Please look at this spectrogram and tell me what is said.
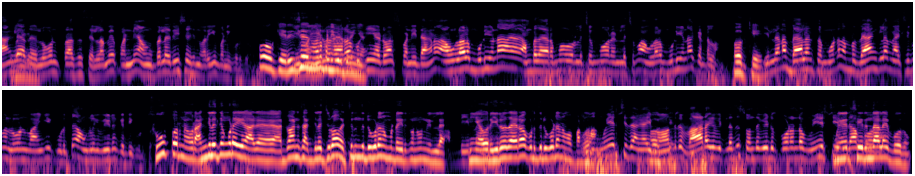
நாங்களே அந்த லோன் ப்ராசஸ் எல்லாமே பண்ணி அவங்க பேர்ல ரிஜிஸ்ட்ரேஷன் வரைக்கும் பண்ணி கொடுத்துருவோம். ஓகே ரிஜிஸ்ட்ரேஷன் வரை பண்ணி கொடுத்துருவீங்க. புக்கிங் அட்வான்ஸ் பண்ணிட்டாங்கன்னா அவங்களால முடியும்னா ஐம்பதாயிரமோ ஒரு லட்சமோ ரெண்டு லட்சமோ அவங்களால முடியும்னா கட்டலாம். ஓகே. இல்லைன்னா பேலன்ஸ் அமௌண்ட் நம்ம பேங்க்ல மேக்ஸிமம் லோன் வாங்கி கொடுத்து அவங்களுக்கு வீடும் கட்டி கொடுத்துருவோம் சூப்பர்ண்ணா. ஒரு அஞ்சு லட்சம் கூட அட்வான்ஸ் அஞ்சு லட்ச ரூபா வச்சிருந்துட்டு கூட நம்மகிட்ட இருக்கணும்னு இல்ல. அப்படி நீங்க ஒரு இருபதாயிரம் ரூபா கொடுத்துட்டு கூட நம்ம பண்ணலாம். முயற்சி தாங்க. இப்போ. வந்துட்டு வாடகை வீட்ல இருந்து சொந்த வீடு போகணுன்ற முயற்சி முயற்சி இருந்தாலே போதும்.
